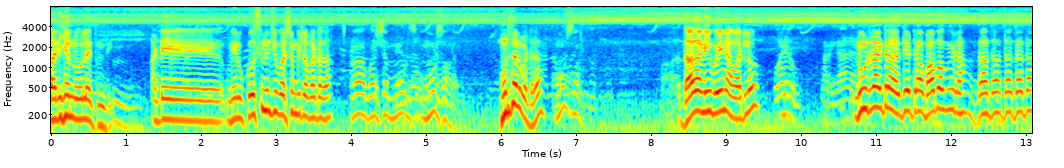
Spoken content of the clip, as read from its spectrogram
పదిహేను రోజులు అవుతుంది. అంటే మీరు కోసి నుంచి వర్షం ఇట్లా పడ్డదా? వర్షం మూడు మూడు సార్లు. మూడు సార్లు పడ్డదా? మూడు సార్లు. దాదా నీ పోయినా వాటిలో నువ్వు రా ఇట్రా అదేట్రా బాబాకు రా. దా దా దా దా దా.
